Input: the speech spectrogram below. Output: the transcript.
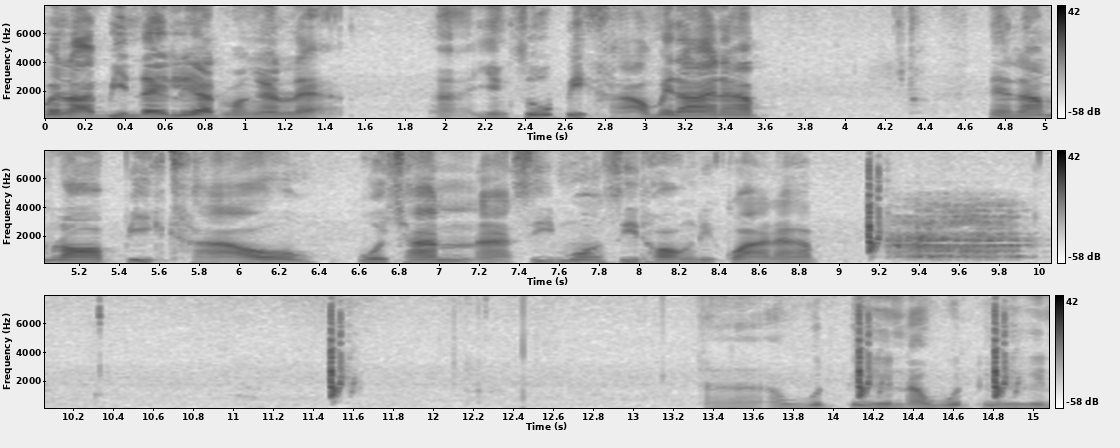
เวลาบินได้เลือดว่างั้นแหละอะยังสู้ปีกขาวไม่ได้นะครับ แนะนำรอปีกขาวเวอร์ชั่นอะสีม่วงสีทองดีกว่านะครับอ่าอาวุธอื่นอาวุธอื่น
